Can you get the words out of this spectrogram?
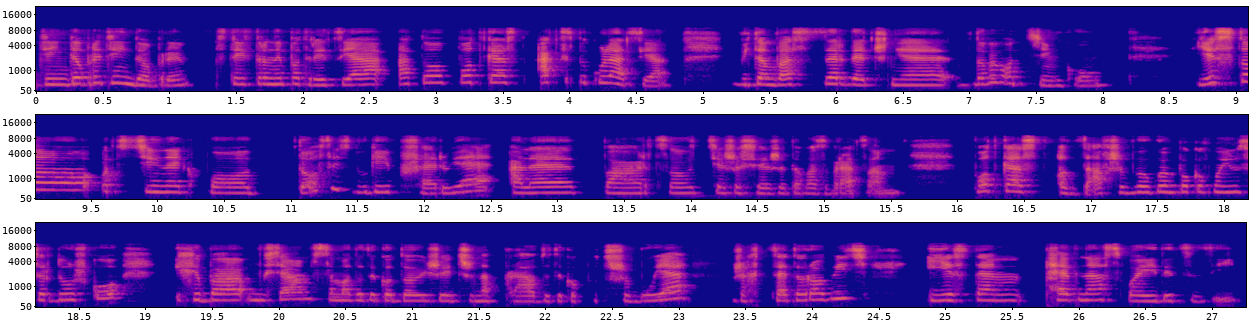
Dzień dobry, dzień dobry. Z tej strony Patrycja, a to podcast Akcja Spekulacja. Witam Was serdecznie w nowym odcinku. Jest to odcinek po dosyć długiej przerwie, ale bardzo cieszę się, że do Was wracam. Podcast od zawsze był głęboko w moim serduszku i chyba musiałam sama do tego dojrzeć, że naprawdę tego potrzebuję, że chcę to robić i jestem pewna swojej decyzji.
